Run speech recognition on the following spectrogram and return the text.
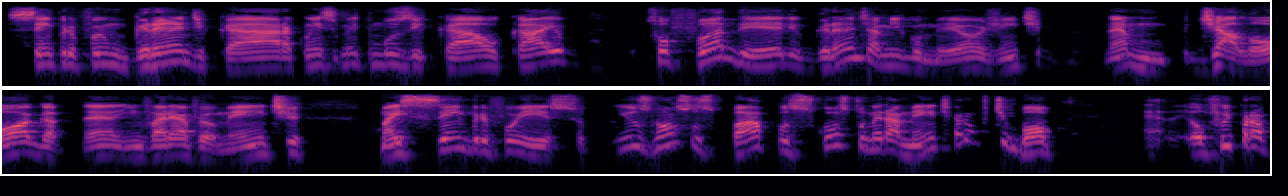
sempre foi um grande cara, conhecimento musical. Caio, sou fã dele, grande amigo meu, a gente né, dialoga né, invariavelmente, mas sempre foi isso. E os nossos papos, costumeiramente, eram futebol. É, eu fui para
